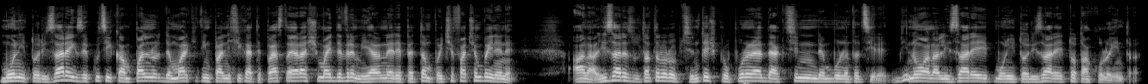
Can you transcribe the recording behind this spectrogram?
monitorizarea execuției campaniilor de marketing planificate. Păi asta era și mai devreme, iar ne repetăm. Păi ce facem, băi nene? Analiza rezultatelor obținute și propunerea de acțiuni de îmbunătățire. Din nou, analizare, monitorizare, tot acolo intră.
